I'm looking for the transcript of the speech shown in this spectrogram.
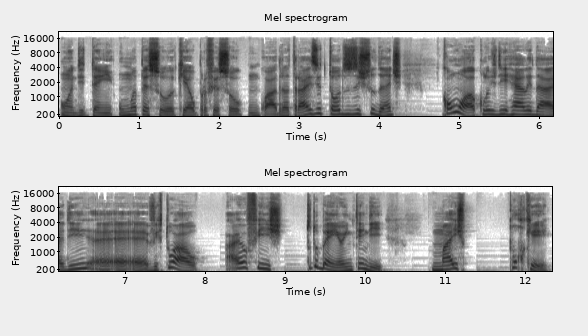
onde tem uma pessoa que é o professor com um quadro atrás e todos os estudantes com óculos de realidade é, é, virtual. Aí eu fiz, tudo bem, eu entendi. Mas por quê?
